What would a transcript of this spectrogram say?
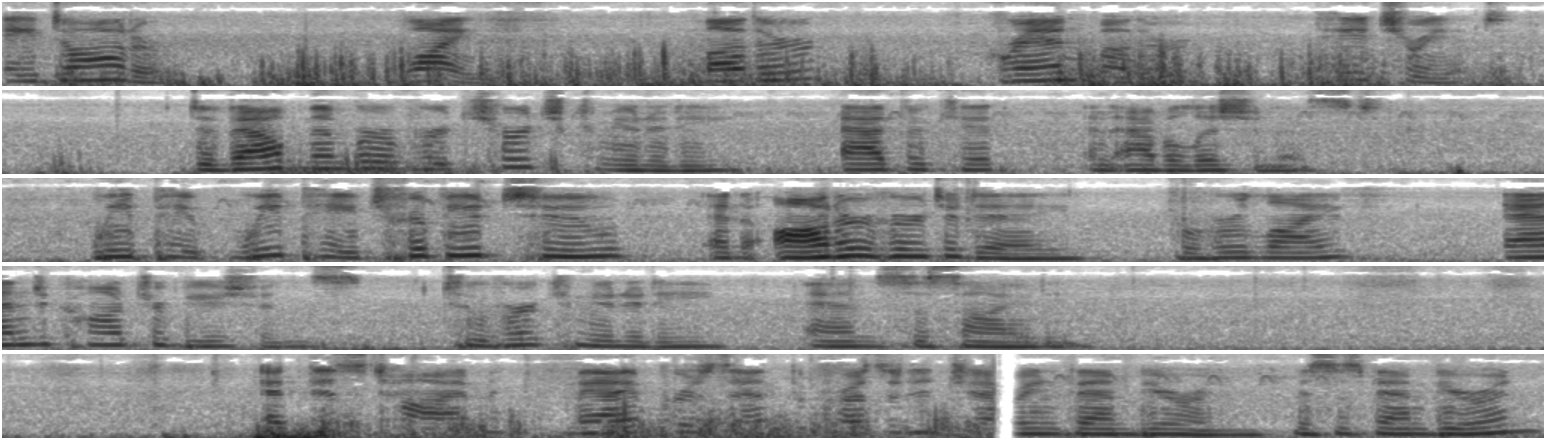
a daughter, wife, mother, grandmother, patriot, devout member of her church community, advocate, and abolitionist. We pay, we pay tribute to and honor her today for her life and contributions to her community and society. At this time, may I present the President Jacqueline VanBuren. Mrs. VanBuren.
